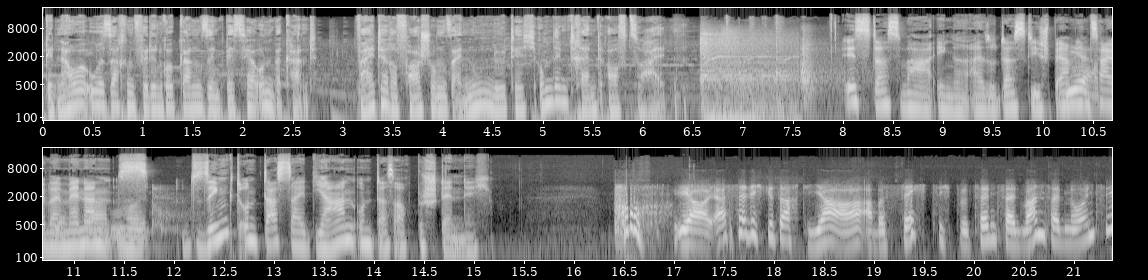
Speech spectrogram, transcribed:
Genaue Ursachen für den Rückgang sind bisher unbekannt. Weitere Forschung sei nun nötig, um den Trend aufzuhalten. Ist das wahr, Inge? Also, dass die Spermienzahl bei Männern sinkt und das seit Jahren und das auch beständig? Puh, ja, erst hätte ich gesagt ja, aber 60 Prozent seit wann? Seit 90?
